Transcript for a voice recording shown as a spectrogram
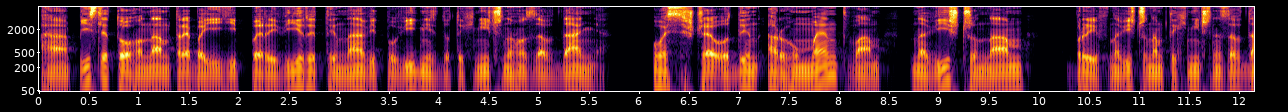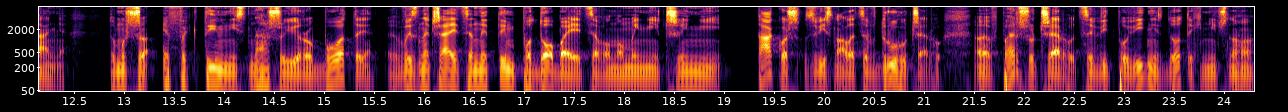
А після того нам треба її перевірити на відповідність до технічного завдання. Ось ще один аргумент вам, навіщо нам бриф, навіщо нам технічне завдання. Тому що ефективність нашої роботи визначається не тим, подобається воно мені чи ні. Також, звісно, але це в другу чергу. Е, в першу чергу це відповідність до технічного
